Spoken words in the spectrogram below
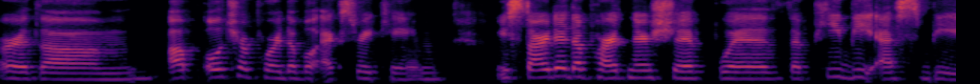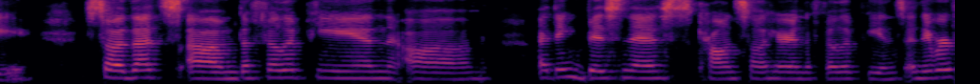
or the um, up ultra portable x-ray came we started a partnership with the PBSP so that's um, the philippine uh, i think business council here in the philippines and they were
